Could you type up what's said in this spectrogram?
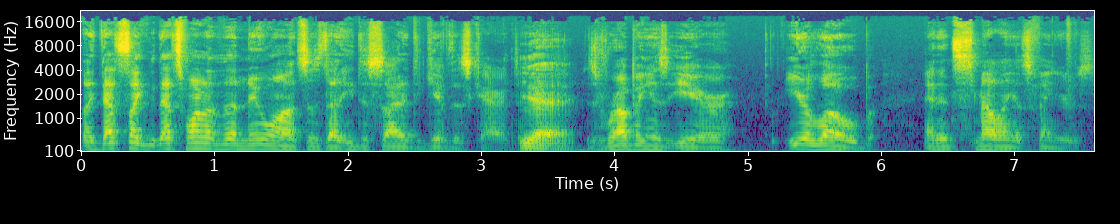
Like that's like that's one of the nuances that he decided to give this character. yeah. Is rubbing his ear, earlobe, and then smelling his fingers.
